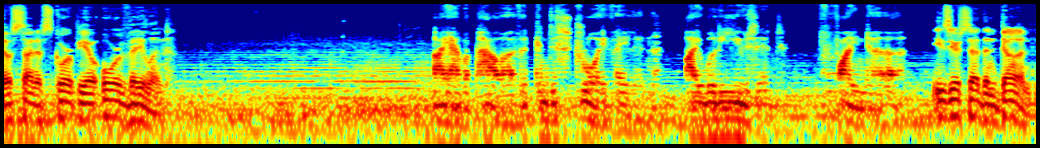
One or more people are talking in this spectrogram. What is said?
No sign of Scorpio or Vaylin. I have a power that can destroy Vaylin. I will use it. Find her. Easier said than done.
